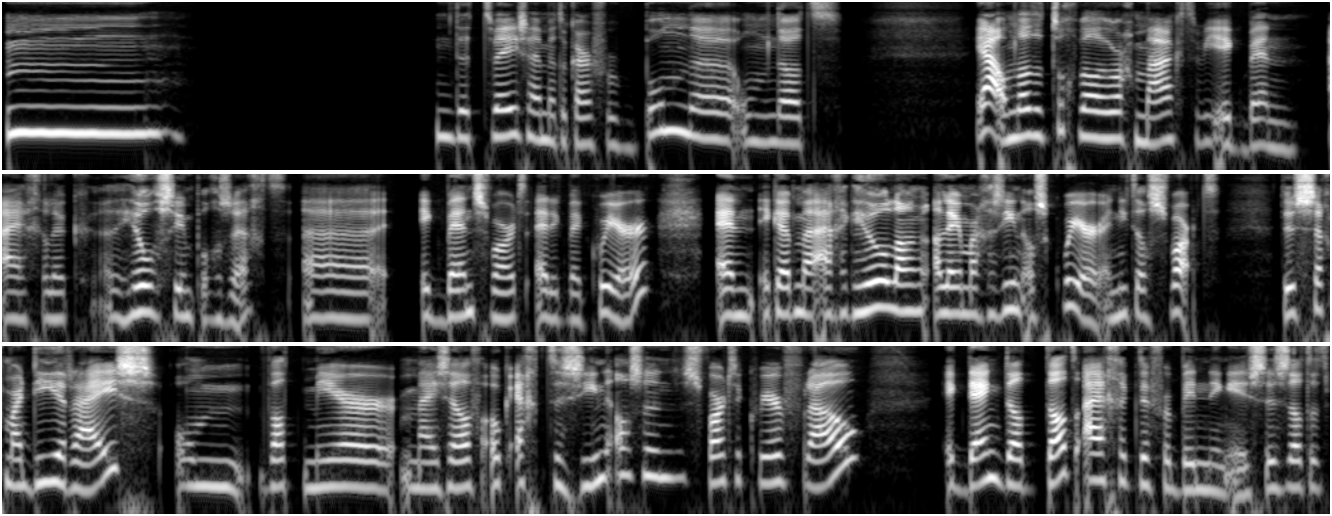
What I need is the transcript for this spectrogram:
Mm, de twee zijn met elkaar verbonden omdat, ja, omdat het toch wel heel erg maakt wie ik ben, eigenlijk. Eh, Heel simpel gezegd. Eh, ik ben zwart en ik ben queer. En ik heb me eigenlijk heel lang alleen maar gezien als queer en niet als zwart. Dus zeg maar die reis om wat meer mijzelf ook echt te zien als een zwarte queer vrouw. Ik denk dat dat eigenlijk de verbinding is. Dus dat het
